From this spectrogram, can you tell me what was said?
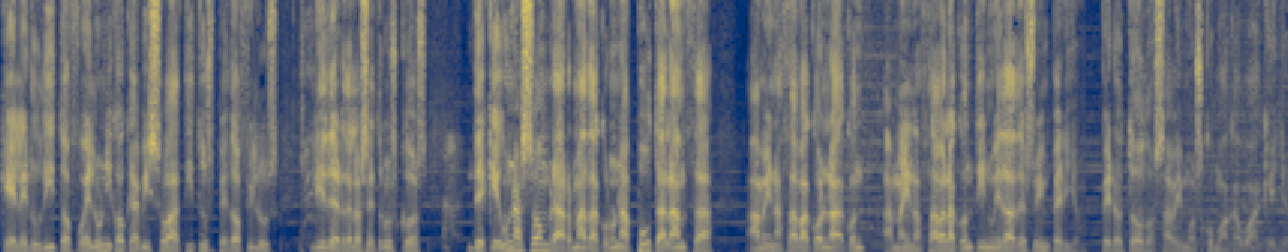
que el erudito fue el único que avisó a Titus Pedófilus, líder de los etruscos, de que una sombra armada con una puta lanza amenazaba, con la, amenazaba la continuidad de su imperio, pero todos sabemos cómo acabó aquello.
